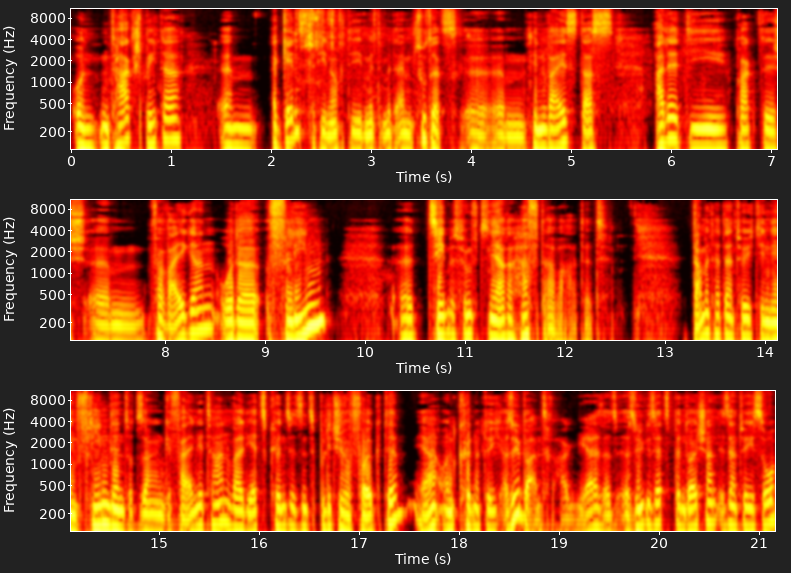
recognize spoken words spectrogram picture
und einen Tag später ähm, ergänzt er die noch die mit, mit einem Zusatzhinweis, äh, ähm, dass alle, die praktisch ähm, verweigern oder fliehen, äh, 10 bis 15 Jahre Haft erwartet. Damit hat er natürlich den, den Fliehenden sozusagen einen Gefallen getan, weil jetzt können sie, sind sie politische Verfolgte, ja, und können natürlich Asyl beantragen, ja. Das Asylgesetz in Deutschland ist natürlich so.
